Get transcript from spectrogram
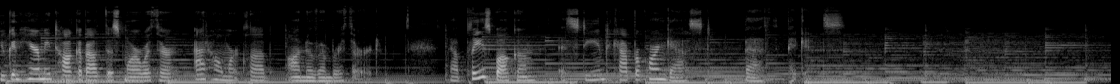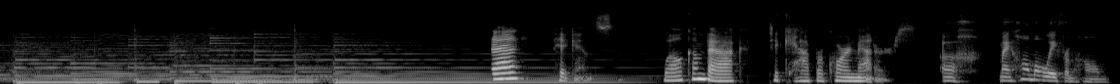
You can hear me talk about this more with her at Homework Club on November 3rd. Now, please welcome esteemed Capricorn guest, Beth Pickens. Beth Pickens, welcome back to Capricorn Matters. Ugh, my home away from home.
